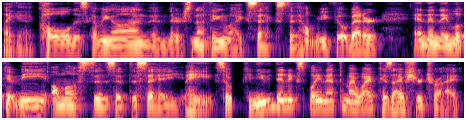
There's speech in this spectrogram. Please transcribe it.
like a cold is coming on, then there's nothing like sex to help me feel better. And then they look at me almost as if to say, Hey, so can you then explain that to my wife? Cause I've sure tried.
